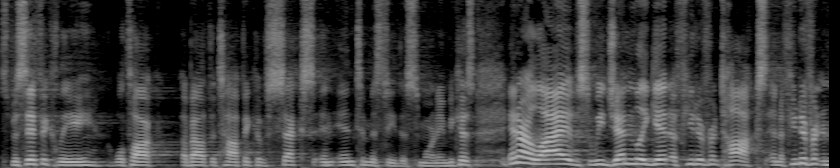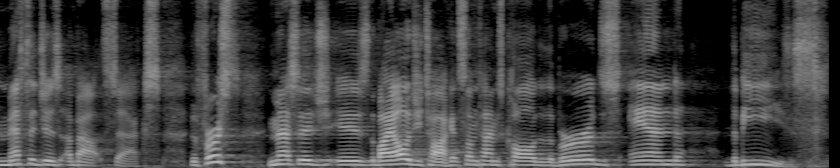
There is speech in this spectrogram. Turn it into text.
Specifically, we'll talk about the topic of sex and intimacy this morning because in our lives, we generally get a few different talks and a few different messages about sex. The first message is the biology talk, it's sometimes called the birds and the bees.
